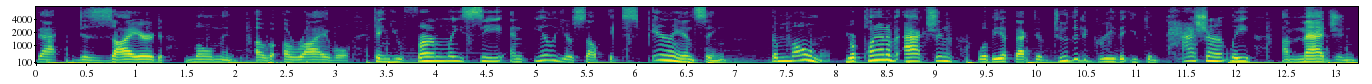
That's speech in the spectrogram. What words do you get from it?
that desired moment of arrival? Can you firmly see and feel yourself experiencing the moment? Your plan of action will be effective to the degree that you can passionately imagine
